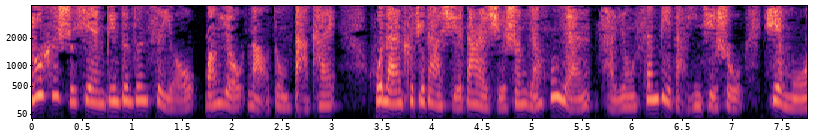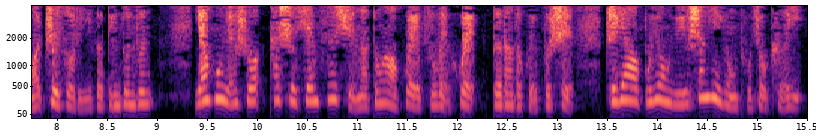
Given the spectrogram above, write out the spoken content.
如何实现冰墩墩自由？网友脑洞大开。湖南科技大学大二学生杨宏元采用 3D 打印技术建模制作了一个冰墩墩。杨宏元说，他事先咨询了冬奥会组委会，得到的回复是，只要不用于商业用途就可以。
